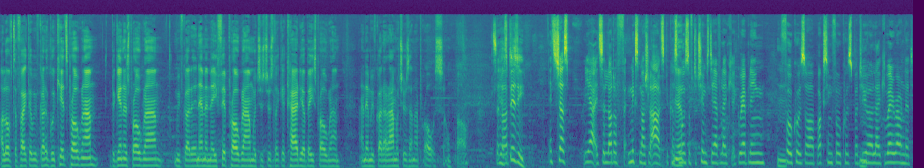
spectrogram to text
I love the fact that we've got a good kids program, beginners program. We've got an MMA fit program, which is just like a cardio-based program, and then we've got our amateurs and our pros. So Wow, it's a yeah, lot. it's busy. It's just yeah, it's a lot of mixed martial arts because Yeah. most of the gyms they have like a grappling Mm. focus or boxing focus, but Mm. you are like very rounded.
